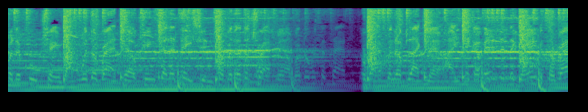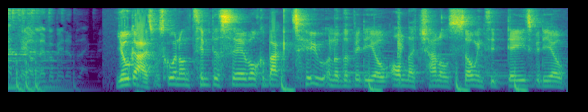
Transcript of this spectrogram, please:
top of the food chain, rapping with a rat tail, king sanitation, covered as a trap mail. Harassment of blackmail. How you think I made it in the game? It's a rat tail, never made a Yo guys, what's going on? Timpers here, welcome back to another video on the channel. So in today's video,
